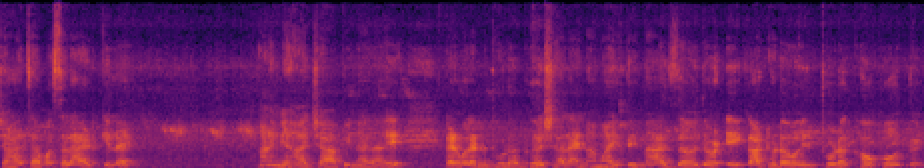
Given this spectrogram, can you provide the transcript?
चहाचा मसाला ॲड केला आहे आणि मी हा चहा पिणार आहे. कारण मला ना थोडं घशाला आहे ना माहिती ना आज जवळजवळ एक आठवडा होईल थोडं खवखवतो आहे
